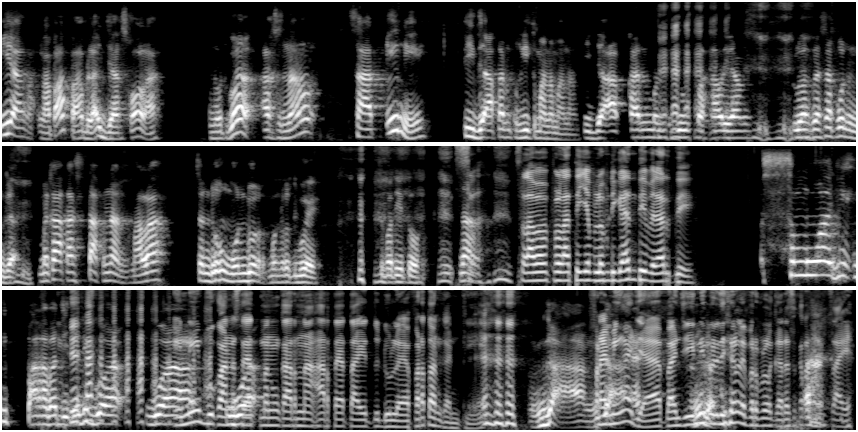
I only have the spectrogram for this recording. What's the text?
Iya, nggak apa-apa, belajar sekolah. Menurut gue, Arsenal saat ini tidak akan pergi ke mana-mana. Tidak akan menuju ke hal yang luar biasa pun enggak. Mereka akan stagnan, malah cenderung mundur menurut gue. Seperti itu. Nah, Se- Selama pelatihnya belum diganti berarti. Semua Ji parah banget Ji. Jadi gua gua Ini bukan gua, statement karena Arteta itu dulu Everton kan, Ci? enggak, Framing enggak. aja, Panji ini Enggak. berarti kan Liverpool karena sekarang saya.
